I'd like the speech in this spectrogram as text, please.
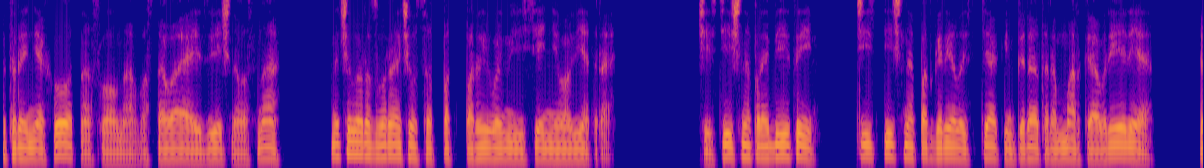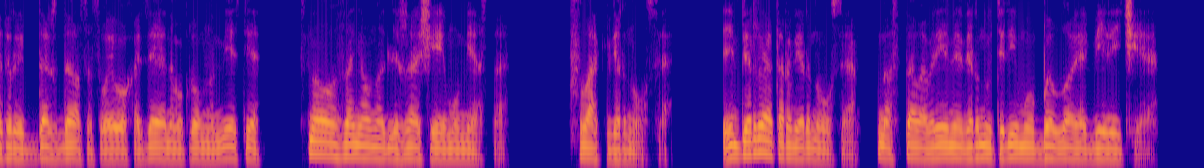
которое неохотно, словно восставая из вечного сна, начало разворачиваться под порывами весеннего ветра. Частично пробитый, частично подгорелый стяг императора Марка Аврелия, который дождался своего хозяина в укромном месте, снова занял надлежащее ему место. Флаг вернулся. Император вернулся. Настало время вернуть Риму былое величие.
